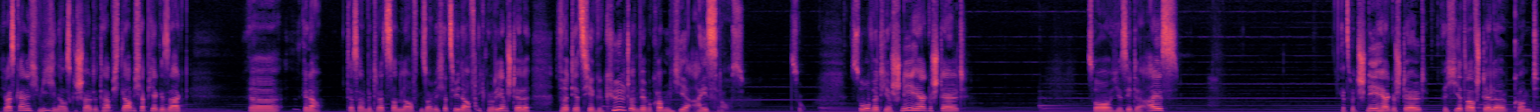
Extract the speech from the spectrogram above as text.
Ich weiß gar nicht, wie ich ihn ausgeschaltet habe. Ich glaube, ich habe hier gesagt, äh, genau, dass er mit Redstone laufen soll. Wenn ich jetzt wieder auf Ignorieren stelle, wird jetzt hier gekühlt und wir bekommen hier Eis raus. So. So wird hier Schnee hergestellt. So, hier seht ihr Eis. Jetzt wird Schnee hergestellt. Wenn ich hier drauf stelle, kommt,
